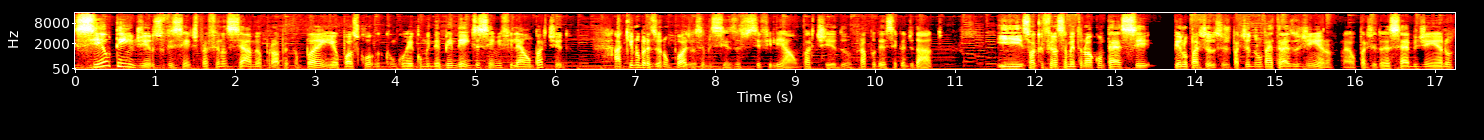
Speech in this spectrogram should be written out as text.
Se eu tenho dinheiro suficiente para financiar a minha própria campanha, eu posso co concorrer como independente sem me filiar a um partido. Aqui no Brasil não pode, você precisa se filiar a um partido para poder ser candidato. E só que o financiamento não acontece pelo partido, ou seja, o partido não vai atrás do dinheiro. Né? O partido recebe dinheiro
